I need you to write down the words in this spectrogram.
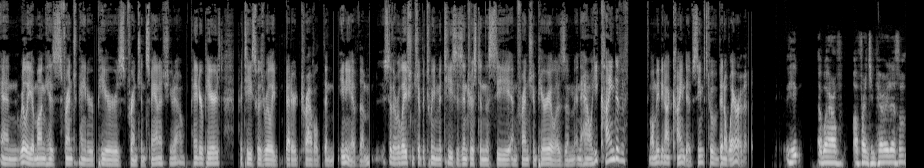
and really among his French painter peers, French and Spanish, you know, painter peers, Matisse was really better traveled than any of them. So the relationship between Matisse's interest in the sea and French imperialism and how he kind of, well, maybe not kind of, seems to have been aware of it. He aware of, of French imperialism?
